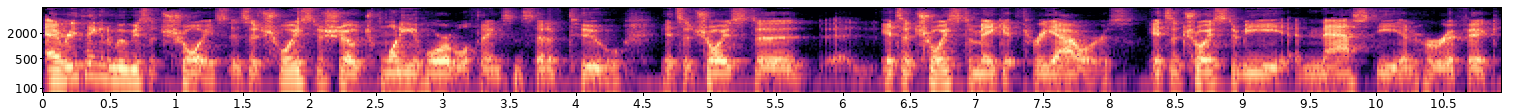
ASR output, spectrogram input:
everything in the movie is a choice. It's a choice to show 20 horrible things instead of two. It's a choice to it's a choice to make it 3 hours. It's a choice to be nasty and horrific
